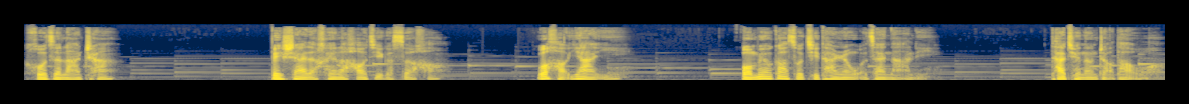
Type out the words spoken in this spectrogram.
胡子拉碴。被晒得黑了好几个色号，我好讶异。我没有告诉其他人我在哪里，他却能找到我。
